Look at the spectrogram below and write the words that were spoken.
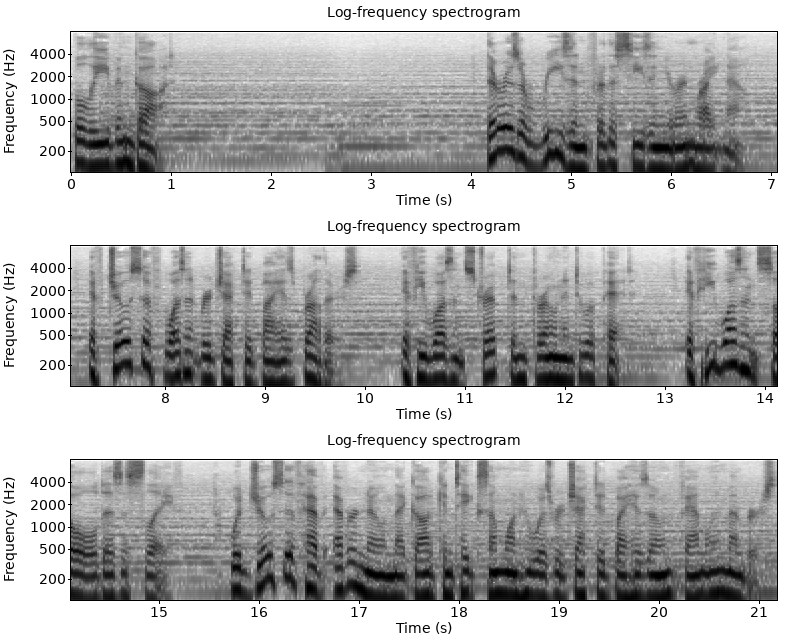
believe in God. There is a reason for the season you're in right now. If Joseph wasn't rejected by his brothers, if he wasn't stripped and thrown into a pit, if he wasn't sold as a slave, would Joseph have ever known that God can take someone who was rejected by his own family members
